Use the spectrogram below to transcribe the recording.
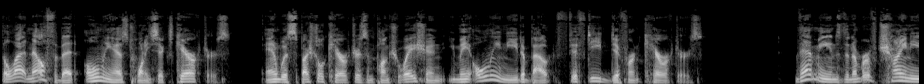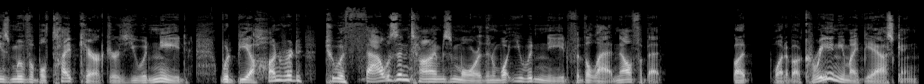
The Latin alphabet only has 26 characters, and with special characters and punctuation, you may only need about 50 different characters. That means the number of Chinese movable type characters you would need would be 100 to 1,000 times more than what you would need for the Latin alphabet. But what about Korean, you might be asking?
